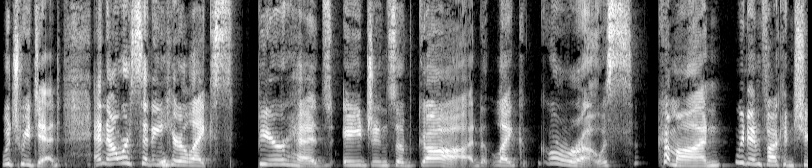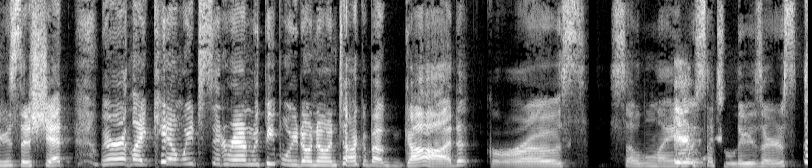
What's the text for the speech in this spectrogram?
which we did, and now we're sitting here like spearheads, agents of God. Like gross. Come on. We didn't fucking choose this shit. We weren't like, can't wait to sit around with people we don't know and talk about God. Gross. So lame. And We're such losers.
